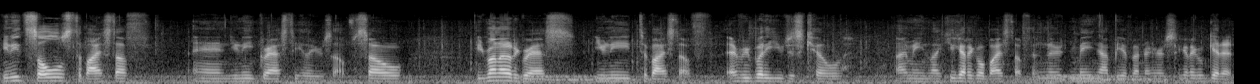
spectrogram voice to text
You need souls to buy stuff, and you need grass to heal yourself. So, you run out of grass, you need to buy stuff. Everybody you just killed, I mean, like, you gotta go buy stuff, and there may not be a vendor here, so you gotta go get it.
